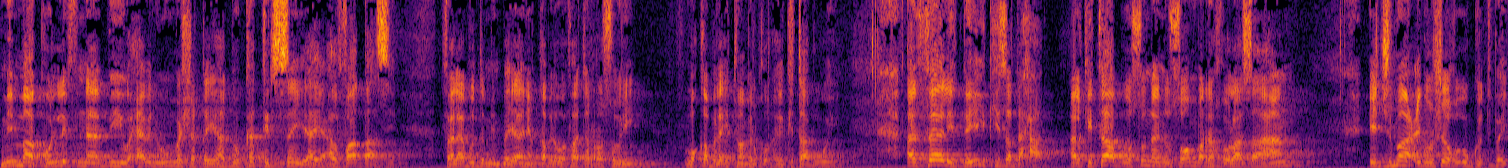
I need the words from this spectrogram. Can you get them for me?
Mima kulifnaa bihi waxyaaba lagu mashaqeeyey hadduu ka tirsan yahay alfaadaasi falaa budda min bayaani qabla wafaati الrasuuli qabla tmaam kitaab wey aali daliilkii saddexaad alkitaab wasuna inu soo maray khulaas ahaan ijmaaci buu sheekhu u gudbay.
